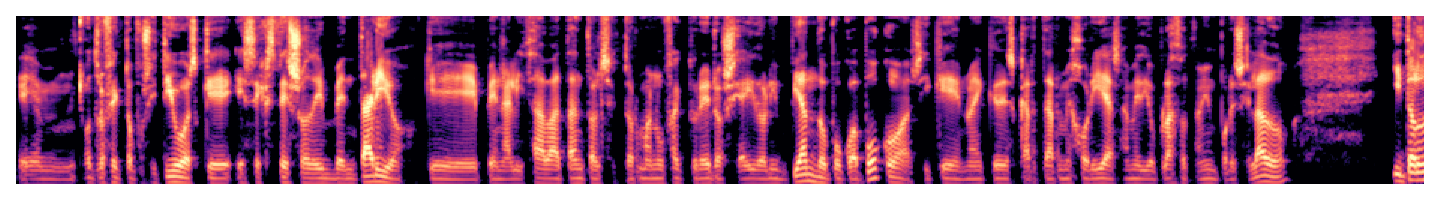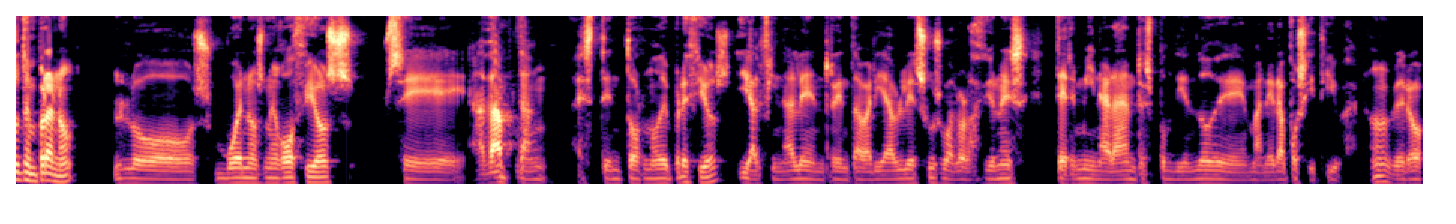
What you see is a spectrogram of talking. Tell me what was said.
Em, otro efecto positivo es que ese exceso de inventario que penalizaba tanto al sector manufacturero se ha ido limpiando poco a poco, así que no hay que descartar mejorías a medio plazo también por ese lado. Y tarde o temprano, los buenos negocios se adaptan a este entorno de precios y al final en renta variable sus valoraciones terminarán respondiendo de manera positiva. Pero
